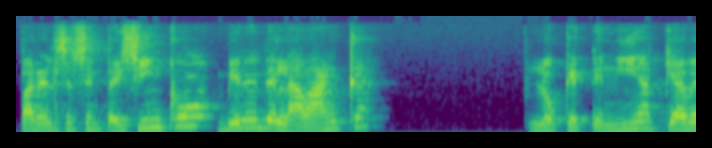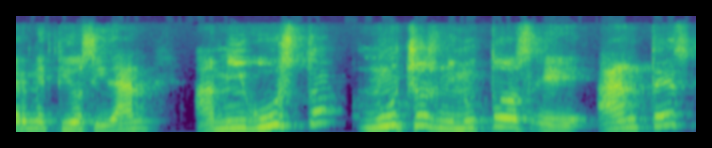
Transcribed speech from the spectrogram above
Para el 65 viene de la banca lo que tenía que haber metido Zidane a mi gusto, muchos minutos eh, antes,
